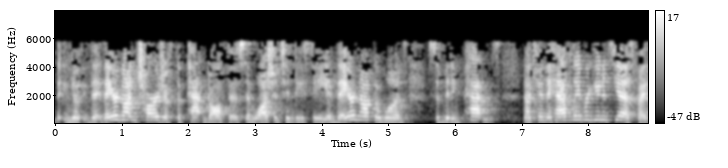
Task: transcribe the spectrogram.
You know, they are not in charge of the patent office in Washington DC and they are not the ones submitting patents. Now can they have labor unions? Yes, but I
